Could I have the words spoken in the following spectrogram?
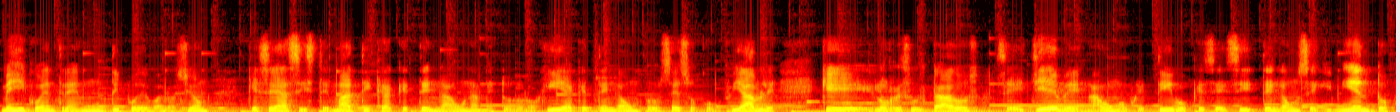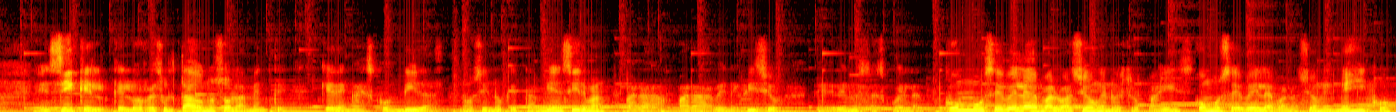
México entre en un tipo de evaluación que sea sistemática, que tenga una metodología, que tenga un proceso confiable, que los resultados se lleven a un objetivo, que se tenga un seguimiento, en sí que, los resultados no solamente queden a escondidas, ¿no? sino que también sirvan para, para beneficio de, nuestra escuela. ¿Cómo se ve la evaluación en nuestro país? ¿Cómo se ve la evaluación en México?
